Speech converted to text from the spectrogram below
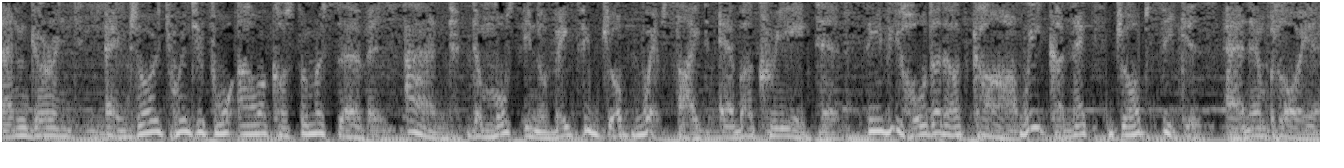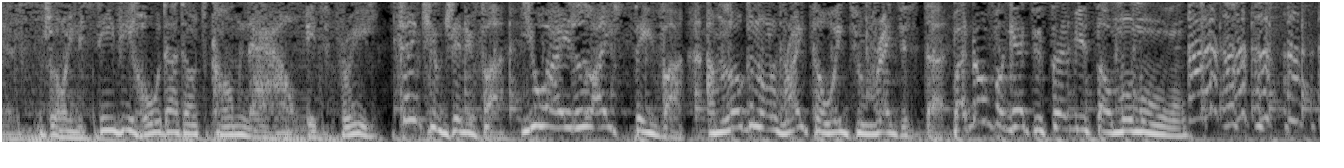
and guaranteed. Enjoy 24-hour customer service and the most innovative job website ever created. CVHolder.com. We connect job seekers and employers. Join CVHolder.com now. It's free. Thank you, Jennifer. You are a lifesaver. I'm logging on right away to register. But don't forget to send me some momo.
